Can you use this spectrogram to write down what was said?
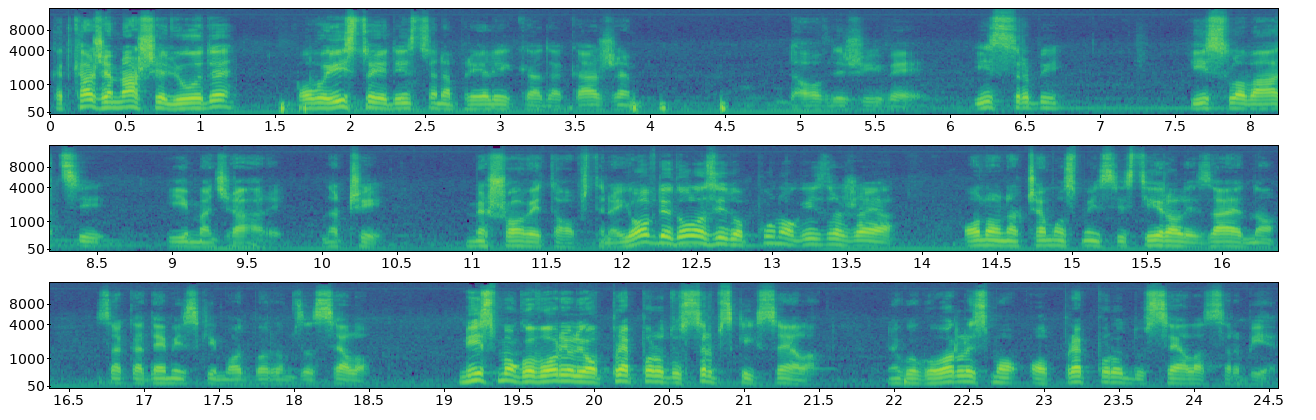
Kad kažem naše ljude, ovo je isto jedinstvena prilika da kažem da ovde žive i Srbi, i Slovaci, i Mađari. Znači, mešovita opština. I ovde dolazi do punog izražaja ono na čemu smo insistirali zajedno sa Akademijskim odborom za selo. Nismo govorili o preporodu srpskih sela, nego govorili smo o preporodu sela Srbije.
